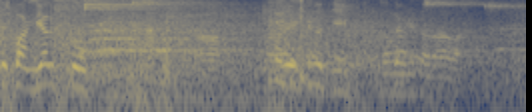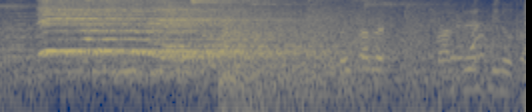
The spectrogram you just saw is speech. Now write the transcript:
Coś po angielsku. To będzie zabawa. Minuta.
